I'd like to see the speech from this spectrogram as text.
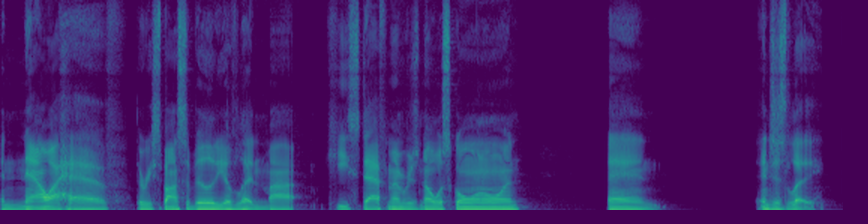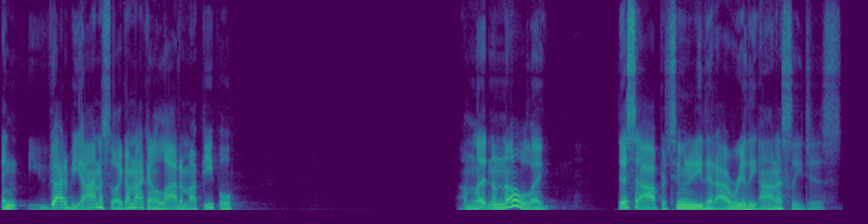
And now I have the responsibility of letting my key staff members know what's going on and and just let and you got to be honest like i'm not going to lie to my people i'm letting them know like this opportunity that i really honestly just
